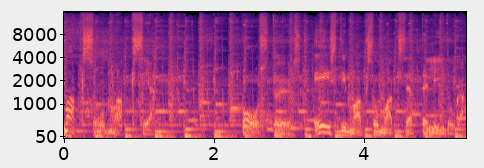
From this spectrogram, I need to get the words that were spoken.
maksumaksja koostöös Eesti Maksumaksjate Liiduga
